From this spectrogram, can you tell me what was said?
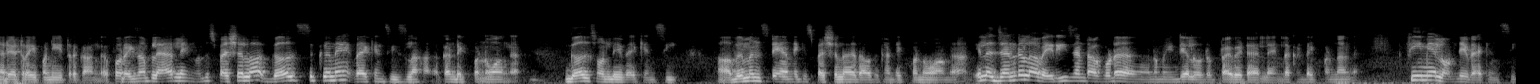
நிறைய ட்ரை பண்ணிட்டு இருக்காங்க. ஃபார் எக்ஸாம்பிள் ஏர்லைன் வந்து ஸ்பெஷலாக கேர்ள்ஸுக்குன்னே வேகன்சிஸ்லாம் கண்டக்ட் பண்ணுவாங்க. Girls only vacancy women's day அன்னைக்கு ஸ்பெஷலாக ஏதாவது கண்டக்ட் பண்ணுவாங்க. இல்லை ஜென்ரலாகவே ரீசெண்டாக கூட நம்ம இந்தியாவில் ஒரு ப்ரைவேட் ஏர்லைனில் கண்டக்ட் பண்ணாங்க. ஃபீமேல் ஒன்லி வேகன்சி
